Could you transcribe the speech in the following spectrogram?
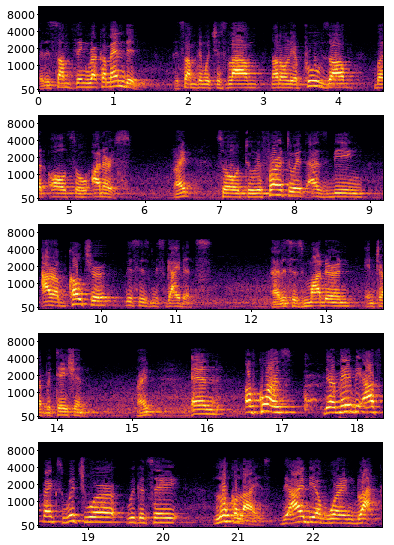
It is something recommended. It is something which Islam not only approves of, but also honors. Right? So to refer to it as being Arab culture, this is misguidance. Now this is modern interpretation. Right? And of course, there may be aspects which were, we could say, localized. The idea of wearing black.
